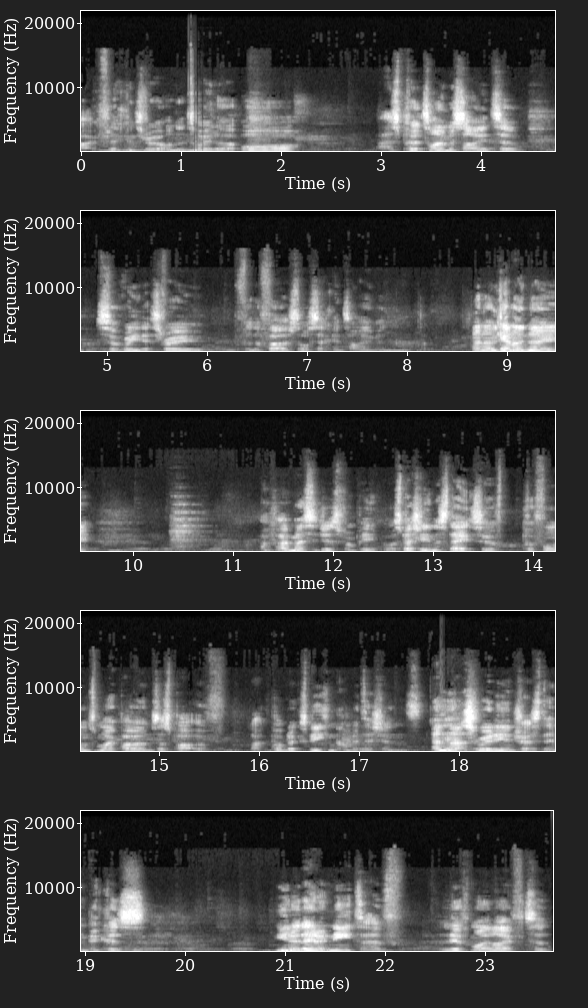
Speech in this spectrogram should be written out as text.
uh, flicking through it on the toilet or has put time aside to to read it through for the first or second time. And and again, I know I've had messages from people, especially in the states, who have performed my poems as part of like public speaking competitions, and Yeah. that's really interesting because you know they don't need to have lived my life to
